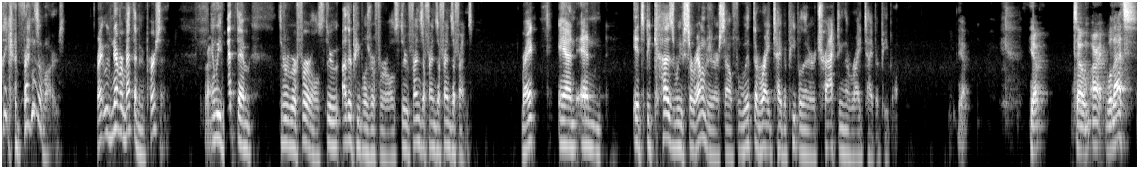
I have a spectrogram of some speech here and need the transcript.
really good friends of ours, right? We've never met them in person, right. and we've met them through referrals, through other people's referrals, through friends of friends of friends of friends. Right. And and it's because we've surrounded ourselves with the right type of people that are attracting the right type of people. Yep. Yep. So all right. Well that's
